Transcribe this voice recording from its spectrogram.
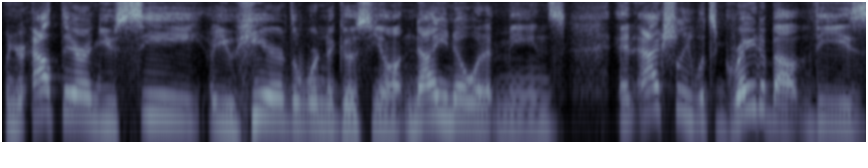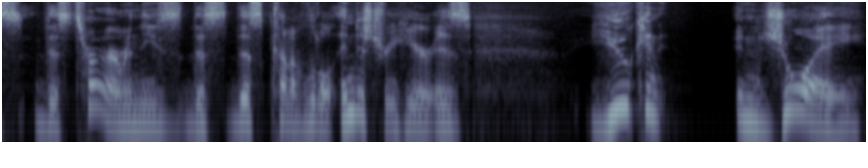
when you're out there and you see or you hear the word negociant, now you know what it means. And actually what's great about these this term and these this this kind of little industry here is you can enjoy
